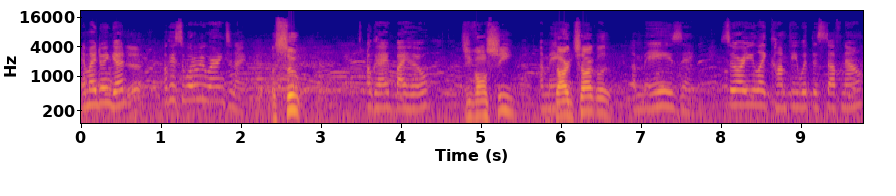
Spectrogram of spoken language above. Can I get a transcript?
Am I doing good? Yeah. Okay, so what are we wearing tonight? A suit, Okay, by who? Givenchy, Amazing. dark chocolate. Amazing. So are you like comfy with this stuff now?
